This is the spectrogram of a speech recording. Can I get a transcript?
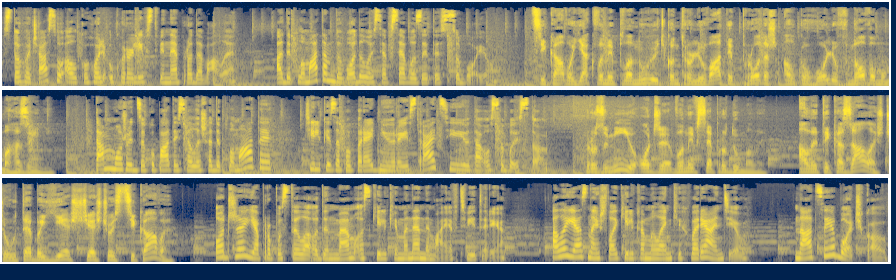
З того часу алкоголь у королівстві не продавали, а дипломатам доводилося все возити з собою. Цікаво, як вони планують контролювати продаж алкоголю в новому магазині. Там можуть закупатися лише дипломати, тільки за попередньою реєстрацією та особисто. Розумію, отже, вони все продумали. Але ти казала, що у тебе є ще щось цікаве? Отже, я пропустила один мем, оскільки мене немає в Твіттері. Але я знайшла кілька миленьких варіантів. Нація бочков.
